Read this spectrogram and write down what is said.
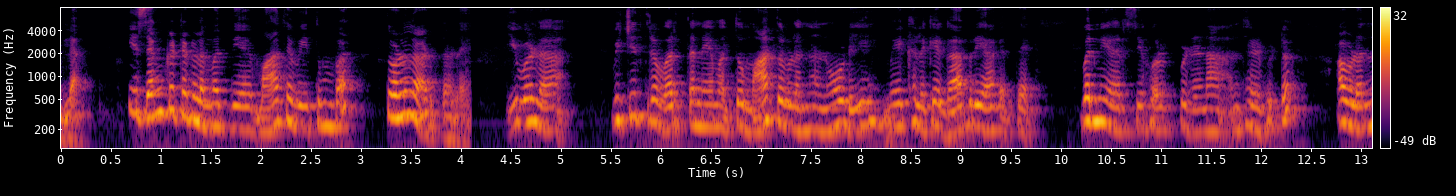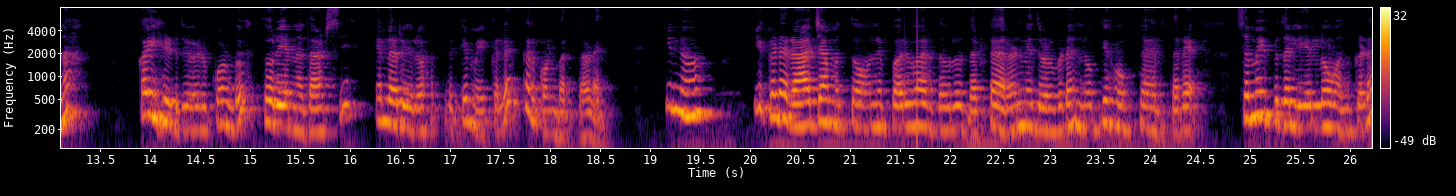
ಇಲ್ಲ. ಈ ಸಂಕಟಗಳ ಮಧ್ಯೆ ಮಾಧವಿ ತುಂಬ ತೊಳಲಾಡ್ತಾಳೆ. ಇವಳ ವಿಚಿತ್ರ ವರ್ತನೆ ಮತ್ತು ಮಾತುಗಳನ್ನು ನೋಡಿ ಮೇಖಲೆಗೆ ಗಾಬರಿ ಆಗುತ್ತೆ. ಬನ್ನಿ ಅರಸಿ ಹೊರಟ್ಬಿಡೋಣ ಅಂತ ಹೇಳಿಬಿಟ್ಟು ಅವಳನ್ನು ಕೈ ಹಿಡಿದು ಎಳ್ಕೊಂಡು ತೊರೆಯನ್ನು ದಾಟಿಸಿ ಎಲ್ಲರೂ ಇರೋ ಹತ್ತಿರಕ್ಕೆ ಮೇಕಲೆ ಕರ್ಕೊಂಡು ಬರ್ತಾಳೆ. ಇನ್ನು ಈ ಕಡೆ ರಾಜ ಮತ್ತು ಅವನ ಪರಿವಾರದವರು ದಟ್ಟ ಅರಣ್ಯದೊಳಗಡೆ ನುಗ್ಗಿ ಹೋಗ್ತಾ ಇರ್ತಾರೆ. ಸಮೀಪದಲ್ಲಿ ಎಲ್ಲೋ ಒಂದು ಕಡೆ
